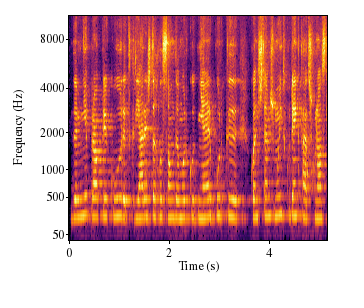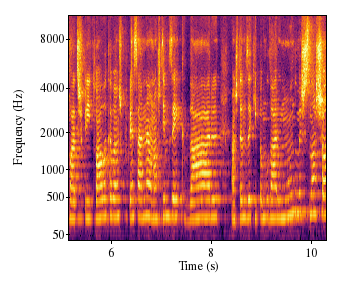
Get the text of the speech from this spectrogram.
da minha própria cura, de criar esta relação de amor com o dinheiro, porque quando estamos muito conectados com o nosso lado espiritual, acabamos por pensar, não, nós temos é que dar, nós estamos aqui para mudar o mundo, mas se nós só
